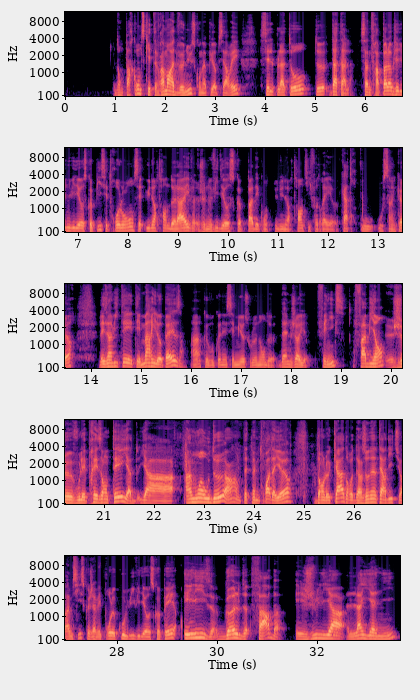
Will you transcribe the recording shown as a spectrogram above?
Donc par contre, ce qui était vraiment advenu, ce qu'on a pu observer, c'est le plateau de d'Atal. Ça ne fera pas l'objet d'une vidéoscopie, c'est trop long, c'est 1h30 de live, je ne vidéoscope pas des contenus d'une heure 30, il faudrait 4 euh, ou, ou 5 heures. Les invités étaient Marie Lopez, hein, que vous connaissez mieux sous le nom de d'Enjoy Phoenix, Fabian, je vous l'ai présenté il y, a, il y a, un mois ou deux, hein, peut-être même trois d'ailleurs, dans le cadre d'un zone interdite sur M6 que j'avais pour le coup lui vidéoscopé. Élise Goldfarb et Julia Layani,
